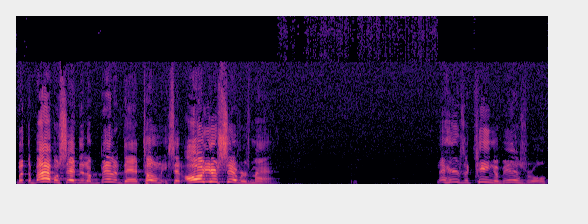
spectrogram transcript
But the Bible said that Abinadab told me, he said, All your silver's mine. Now here's the king of Israel,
